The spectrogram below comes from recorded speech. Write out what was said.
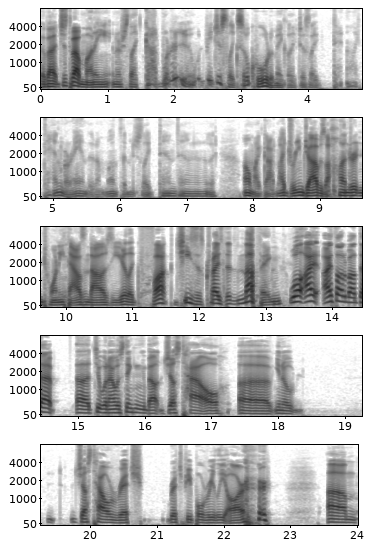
about just about money, and I was like, God, what it would be just like so cool to make like just like ten, like ten grand in a month, and just like 10, 10 like, Oh my God, my dream job is hundred and twenty thousand dollars a year. Like fuck, Jesus Christ, that's nothing. Well, I I thought about that uh, too when I was thinking about just how uh, you know just how rich rich people really are. um,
